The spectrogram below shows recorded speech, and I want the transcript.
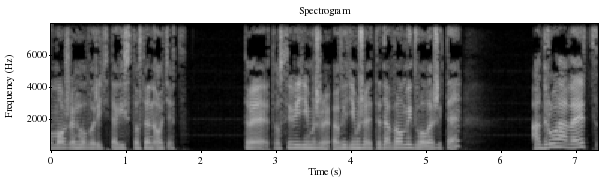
môže hovoriť takisto ten otec. To, je, to si vidím že, vidím, že je teda veľmi dôležité. A druhá vec,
